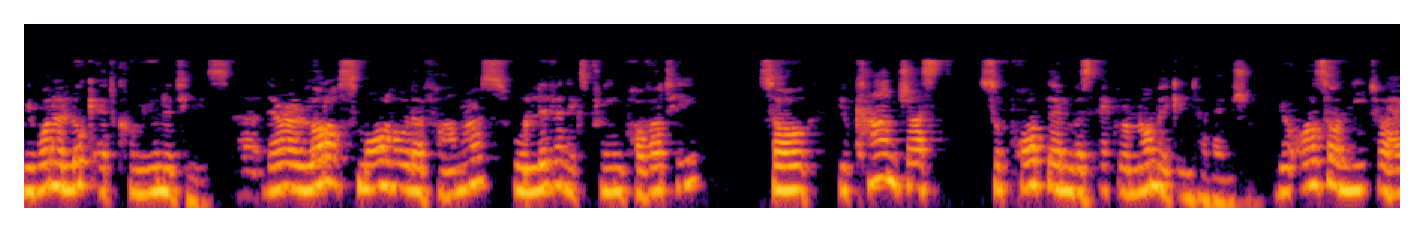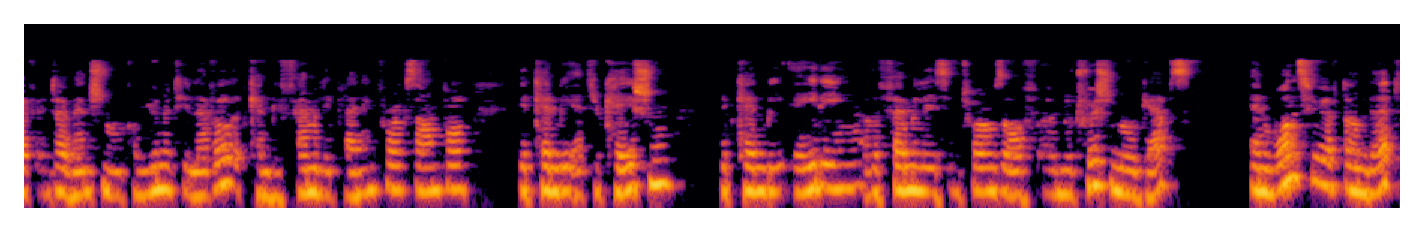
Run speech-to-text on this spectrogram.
We want to look at communities. Uh, there are a lot of smallholder farmers who live in extreme poverty. So you can't just support them with agronomic intervention. You also need to have intervention on community level. It can be family planning, for example. It can be education. It can be aiding the families in terms of uh, nutritional gaps. And once you have done that,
